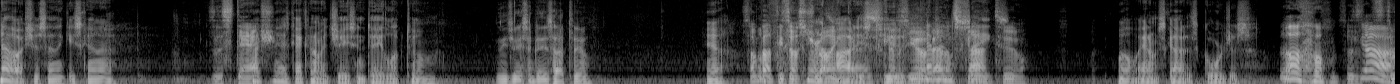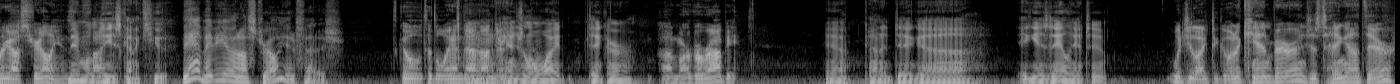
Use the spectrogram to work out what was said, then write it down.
No, it's just I think he's kind of. Is it a stash? Yeah, he's got kind of a Jason Day look to him. You think Jason Day's hot too? Yeah. Something about these Australian hot, guys, because you have Adam Heaven's Scott sakes. too. Well, Adam Scott is gorgeous. Oh, So it's God. three Australians. Min Woo Lee's kind of cute. Yeah, maybe you have an Australian fetish. Let's go to the land down Yeah, under. Angela White, dig her. Uh, Margot Robbie. Yeah, kind of dig uh, Iggy Azalea too. Would you like to go to Canberra and just hang out there?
